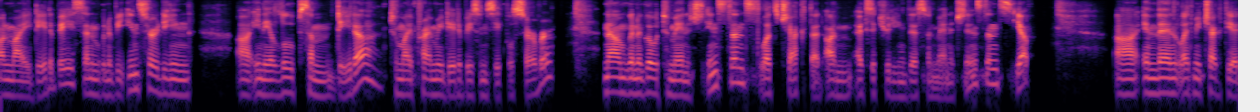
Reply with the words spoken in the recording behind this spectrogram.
on my database, and I'm going to be inserting uh, in a loop some data to my primary database in SQL Server. Now I'm going to go to managed instance. Let's check that I'm executing this on managed instance. Yep. Uh, and then let me check the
